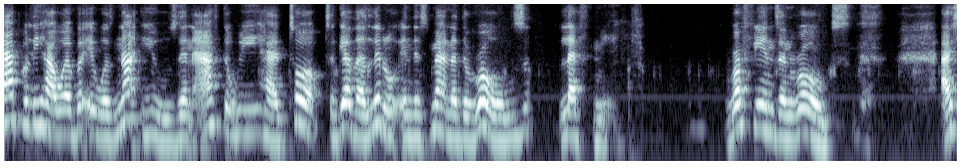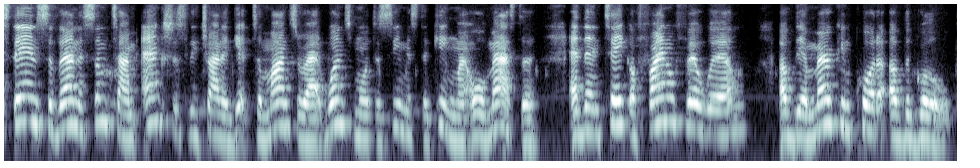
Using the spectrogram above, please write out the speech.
Happily, however, it was not used, and after we had talked together a little in this manner, the rogues left me. Ruffians and rogues. I stay in Savannah sometime, anxiously trying to get to Montserrat once more to see Mr. King, my old master, and then take a final farewell of the American quarter of the globe.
